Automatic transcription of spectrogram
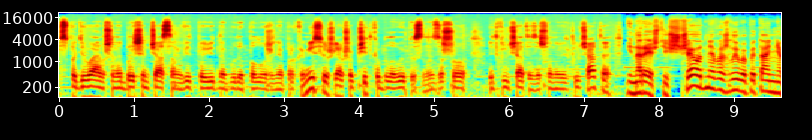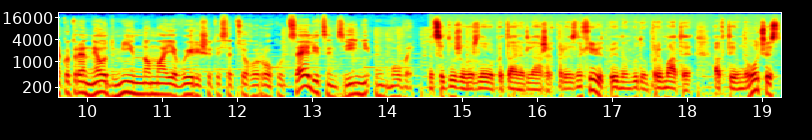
сподіваємося, що найближчим часом відповідне буде положення про комісію шлях, щоб чітко було виписано, за що відключати, за що не відключати. І нарешті ще одне важливе питання, котре неодмінно має вирішитися цього року це ліцензійні умови. Це дуже важливе питання для наших перевізників. Відповідно, будемо приймати активну участь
